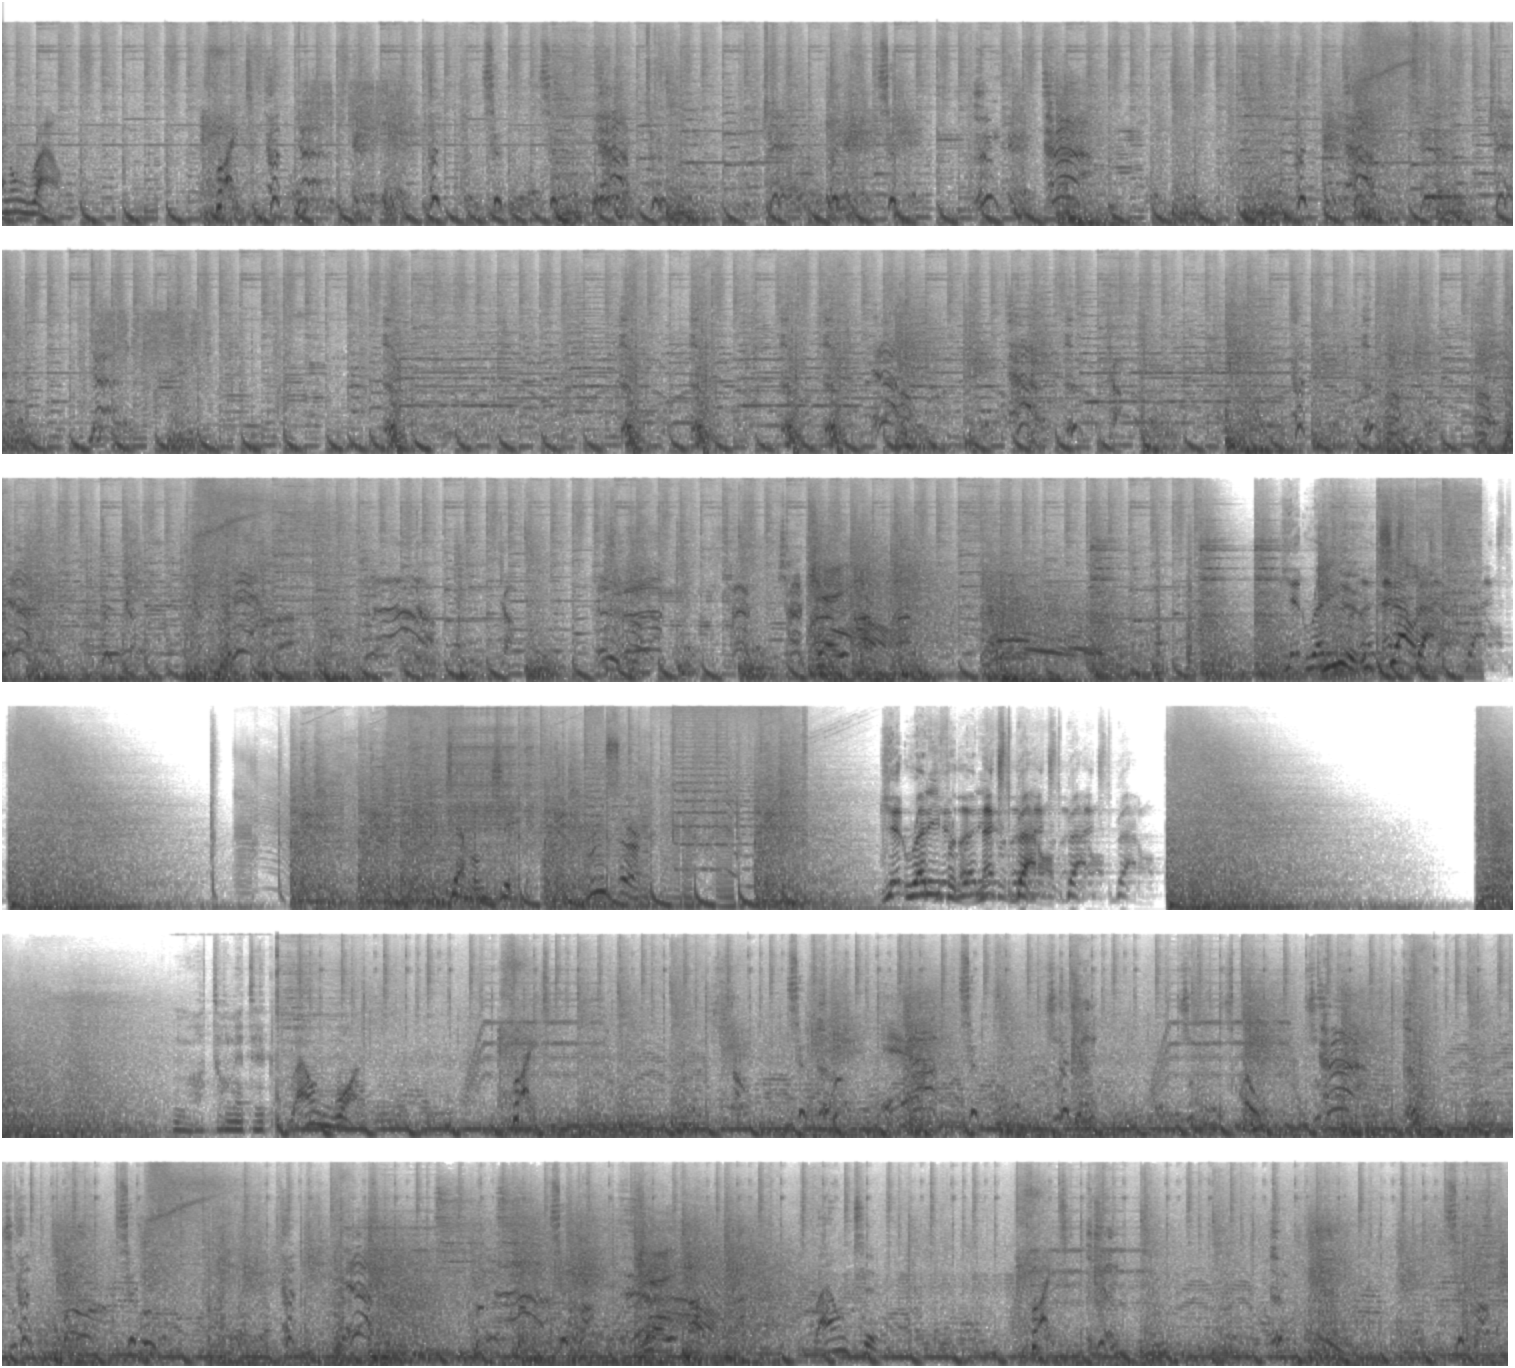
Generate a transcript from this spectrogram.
Final round. Fight. Get ready New for the next challenge. battle. Devil Jin. Bruiser. Get ready for the, next, battle. Round one. Fight. KO. Round two. Fight. Super.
